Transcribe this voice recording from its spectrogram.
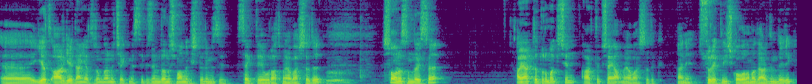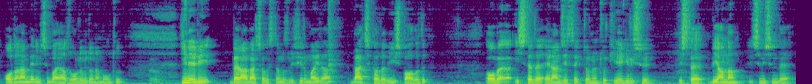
e, Ar-Ge'den yatırımlarını çekmesi bizim danışmanlık işlerimizi sekteye uğratmaya başladı. Hmm. Sonrasında ise ayakta durmak için artık şey yapmaya başladık. Hani sürekli iş kovalama derdindeydik. O dönem benim için bayağı zorlu bir dönem oldu. Yine bir beraber çalıştığımız bir firmayla Belçika'da bir iş bağladık. O işte de LNG sektörünün Türkiye'ye girişi, işte bir yandan için içinde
